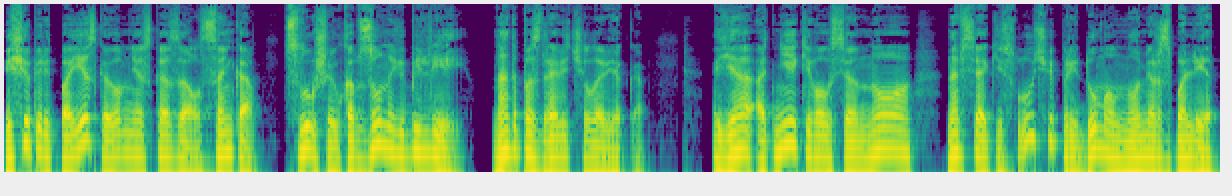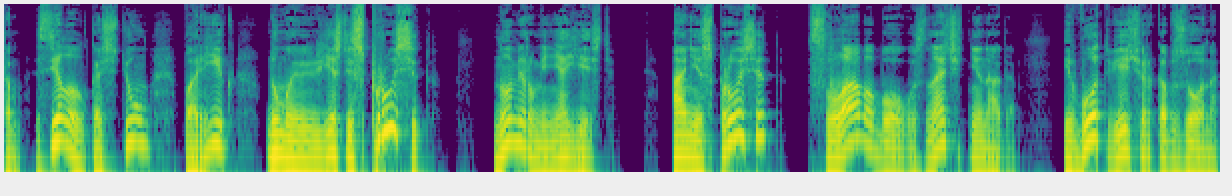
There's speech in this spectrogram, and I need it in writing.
Еще перед поездкой он мне сказал, «Санька, слушай, у Кобзона юбилей, надо поздравить человека». Я отнекивался, но на всякий случай придумал номер с балетом. Сделал костюм, парик. Думаю, если спросит, номер у меня есть. А не спросит, слава богу, значит не надо. И вот вечер Кобзона.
